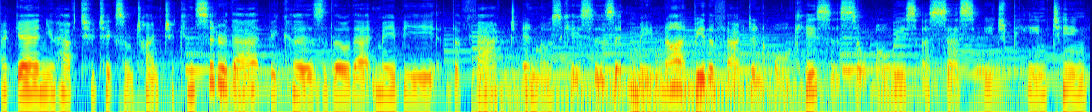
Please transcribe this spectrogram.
Again, you have to take some time to consider that because though that may be the fact in most cases, it may not be the fact in all cases. So always assess each painting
